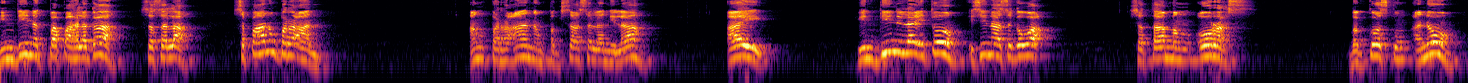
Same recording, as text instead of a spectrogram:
hindi nagpapahalaga sa sala. Sa paanong paraan? Ang paraan ng pagsasala nila ay hindi nila ito isinasagawa sa tamang oras. Bagkos kung ano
